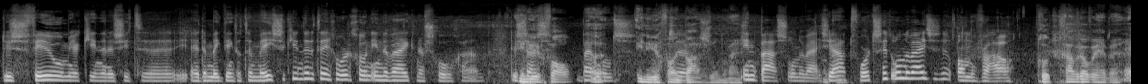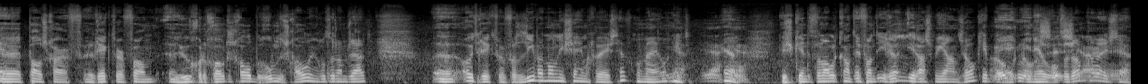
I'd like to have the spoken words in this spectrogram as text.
Dus veel meer kinderen zitten... ik denk dat de meeste kinderen tegenwoordig gewoon in de wijk naar school gaan. Dus in ieder geval, bij ons. in, ieder geval in het basisonderwijs. In het basisonderwijs, ja. Het voortgezet onderwijs is een ander verhaal. Goed, gaan we het over hebben. Paul Scharf, rector van Hugo de Grote School. Beroemde school in Rotterdam-Zuid. Eh, ooit rector van het Libanon Lyceum geweest, hè, volgens mij, ook niet? ja, ja. Dus je kent het van alle kanten. En van het Era- Erasmiaans ook. Je Ook in heel Rotterdam jaar, geweest. Ja.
